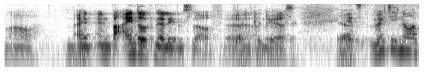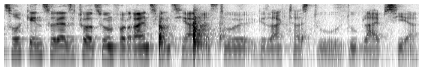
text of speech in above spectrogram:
Wow. Mhm. Ein, ein beeindruckender Lebenslauf, äh, danke, Andreas. Danke. Ja. Jetzt möchte ich nochmal zurückgehen zu der Situation vor 23 Jahren, als du gesagt hast, du, du bleibst hier.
